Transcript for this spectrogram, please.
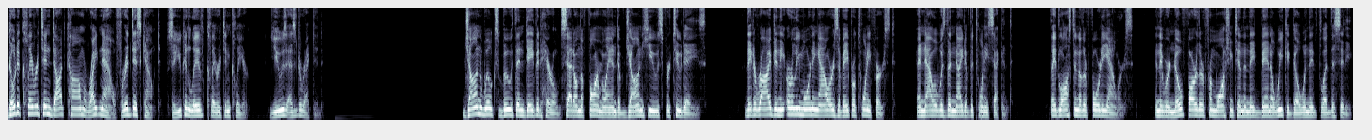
Go to Claritin.com right now for a discount so you can live Claritin Clear. Use as directed. John Wilkes Booth and David Herold sat on the farmland of John Hughes for two days. They'd arrived in the early morning hours of April 21st, and now it was the night of the 22nd. They'd lost another 40 hours, and they were no farther from Washington than they'd been a week ago when they'd fled the city.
